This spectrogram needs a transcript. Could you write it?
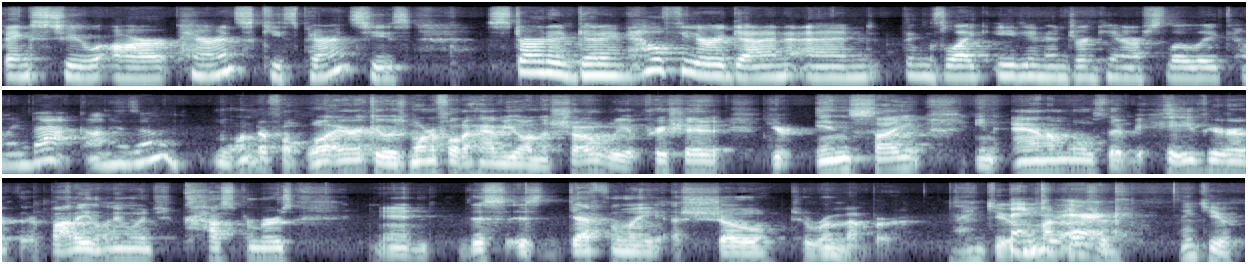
thanks to our parents, Keith's parents, he's started getting healthier again. And things like eating and drinking are slowly coming back on his own. Wonderful. Well, Eric, it was wonderful to have you on the show. We appreciate it. Your insight in animals, their behavior, their body language, customers. And this is definitely a show to remember. Thank you. Thank My you, pleasure. Eric. Thank you.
